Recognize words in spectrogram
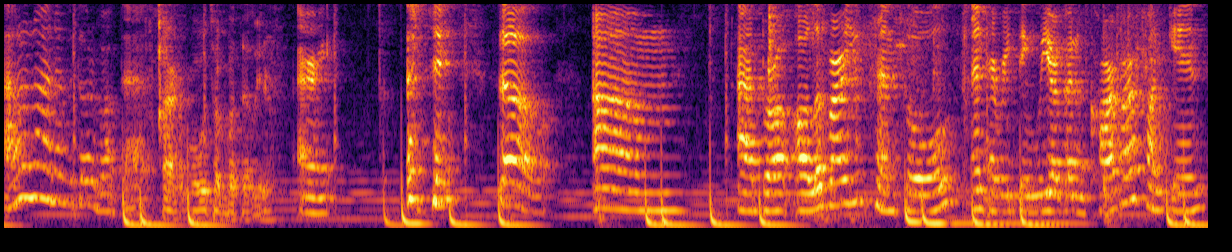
I don't know, I never thought about that. All right, well, we'll talk about that later. All right. so, um, I brought all of our utensils and everything. We are gonna carve our pumpkins,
